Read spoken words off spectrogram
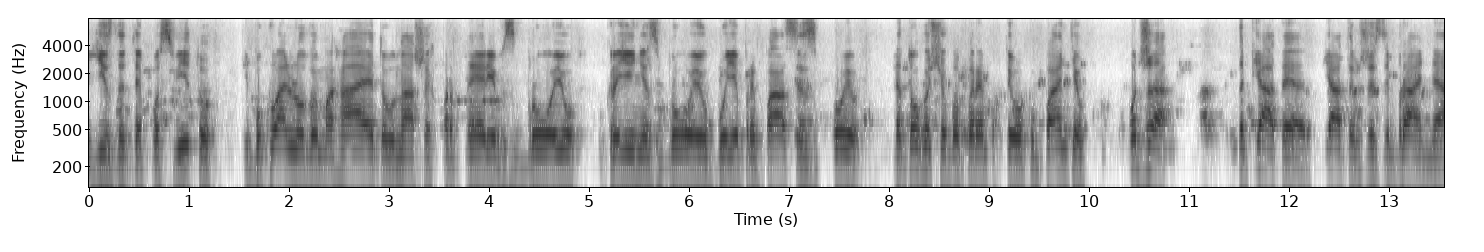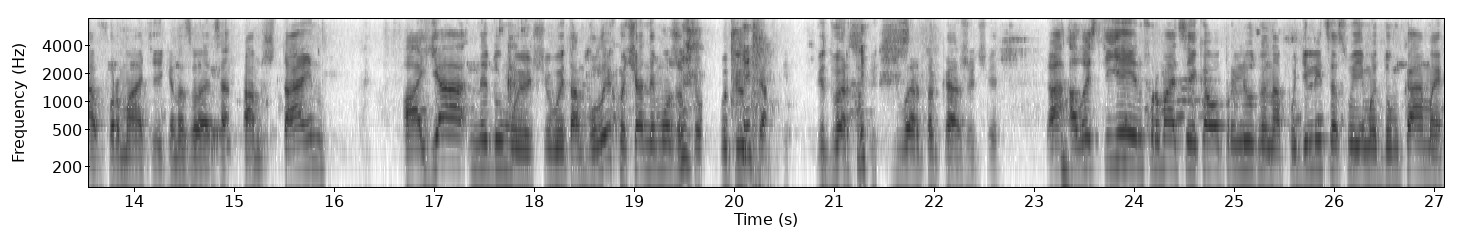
їздите по світу, і буквально вимагаєте у наших партнерів зброю Україні зброю, боєприпаси, зброю для того, щоб перемогти окупантів. Отже, це п'яте п'яте вже зібрання в форматі, яке називається Рамштайн. А я не думаю, що ви там були, хоча не можу цього виключати, відверто, відверто кажучи. Але з тієї інформації, яка оприлюднена, поділіться своїми думками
